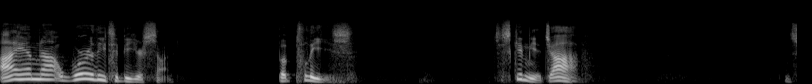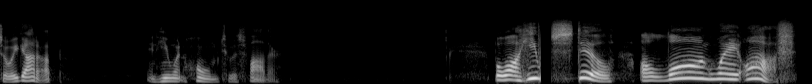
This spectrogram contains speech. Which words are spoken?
I am not worthy to be your son, but please, just give me a job. And so he got up and he went home to his father. But while he was still a long way off,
